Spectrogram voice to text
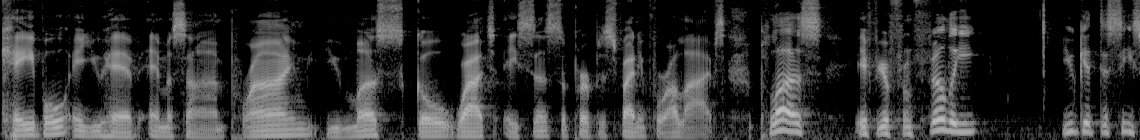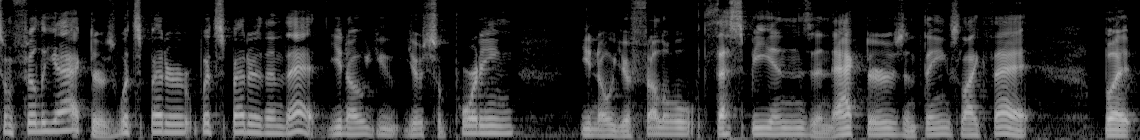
cable and you have Amazon Prime, you must go watch A Sense of Purpose Fighting for Our Lives. Plus, if you're from Philly, you get to see some Philly actors. What's better? What's better than that? You know, you you're supporting, you know, your fellow thespians and actors and things like that. But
